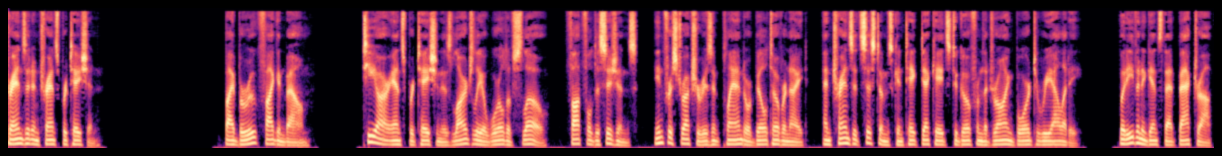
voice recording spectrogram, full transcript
Transit and Transportation. By Baruch Feigenbaum. TR Transportation is largely a world of slow, thoughtful decisions, infrastructure isn't planned or built overnight, and transit systems can take decades to go from the drawing board to reality. But even against that backdrop,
